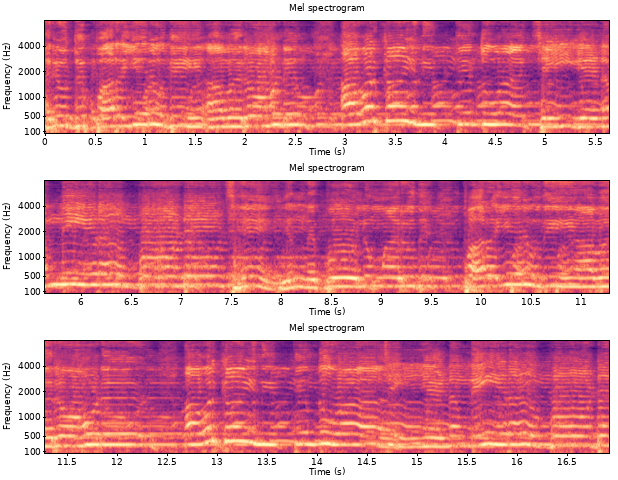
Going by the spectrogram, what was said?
അരുത് പറയരുത് അവരോട്. അവർക്കായി നിത്യം ചെയ്യണം നീറമ്പോടെ ഛേ, എന്ന് പോലും അരുത് പറയരുത് അവരോട്. അവർക്കായി നിത്യം ചെയ്യണം ചെയ്യണം നീറമ്പോട്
